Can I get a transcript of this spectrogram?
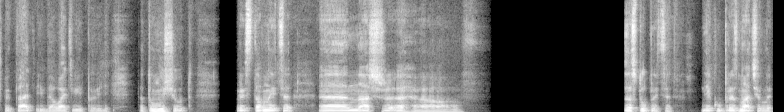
спитати і давати відповіді. Та тому що от представниця е, наш е, е, заступниця, яку призначили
